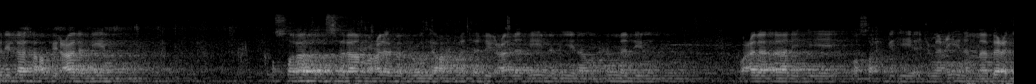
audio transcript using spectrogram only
لله رب العالمين. والصلاة والسلام على المبعوث رحمة للعالمين نبينا محمد وعلى آله وصحبه أجمعين. أما بعد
